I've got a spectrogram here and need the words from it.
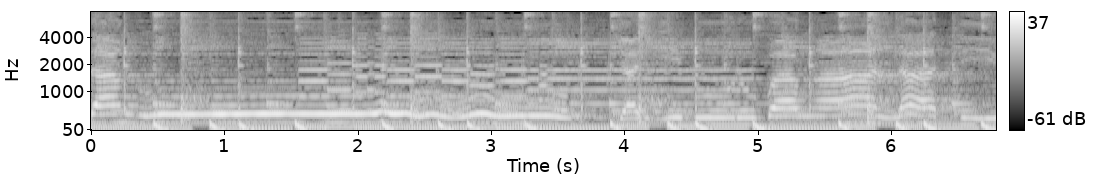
Tangguh, Jadi buru bangalah latih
